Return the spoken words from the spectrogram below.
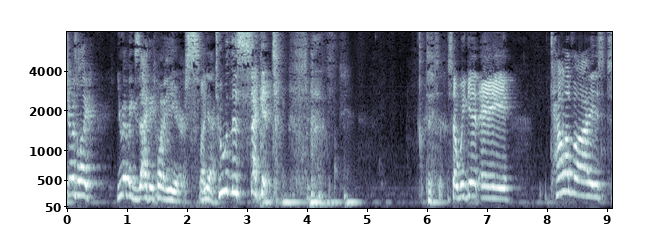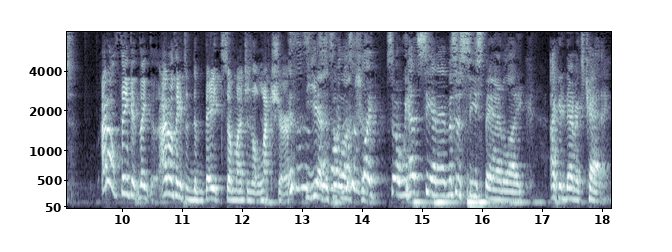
She was like, "You have exactly twenty years." Like Yeah. to the second. so we get a televised. I don't think it like I don't think it's a debate so much as a lecture. This is, Yeah, this, it's is, a more- this is like so we had CNN. This is C-SPAN, like academics chatting.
